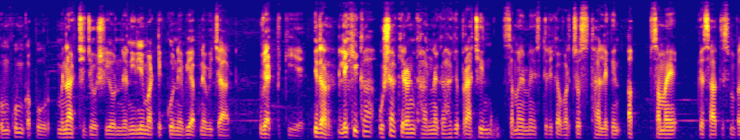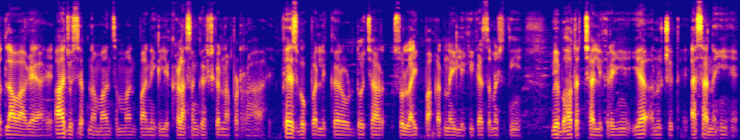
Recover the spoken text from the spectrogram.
कुमकुम कपूर, मीनाक्षी जोशी और नीलिमा टिक्कू ने भी अपने विचार व्यक्त किए। इधर, लेखिका उषा किरण खान ने कहा कि प्राचीन समय में स्त्री का वर्चस्व था, लेकिन अब समय के साथ इसमें बदलाव आ गया है। आज उसे अपना मान सम्मान पाने के लिए खड़ा संघर्ष करना पड़ रहा है। फेसबुक पर लिखकर और दो चार सौ लाइक पाकर नई लेखिका समझती हैं। वे बहुत अच्छा लिख रही हैं। यह अनुचित है। ऐसा नहीं है।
